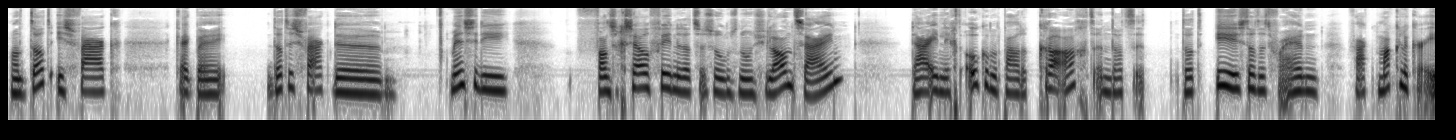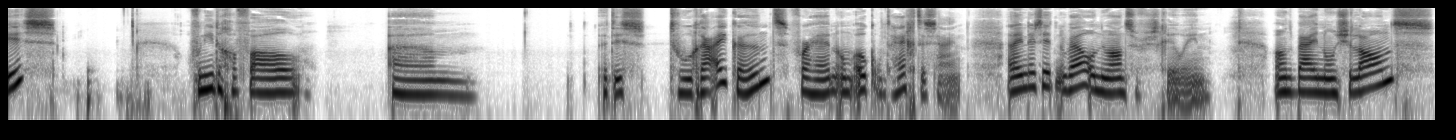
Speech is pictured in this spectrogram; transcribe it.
want dat is vaak, kijk, bij, dat is vaak de mensen die van zichzelf vinden dat ze soms nonchalant zijn. Daarin ligt ook een bepaalde kracht. En dat, dat is dat het voor hen vaak makkelijker is. Of in ieder geval, um, het is toereikend voor hen om ook onthecht te zijn. Alleen daar zit wel een nuanceverschil in. Want bij nonchalance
